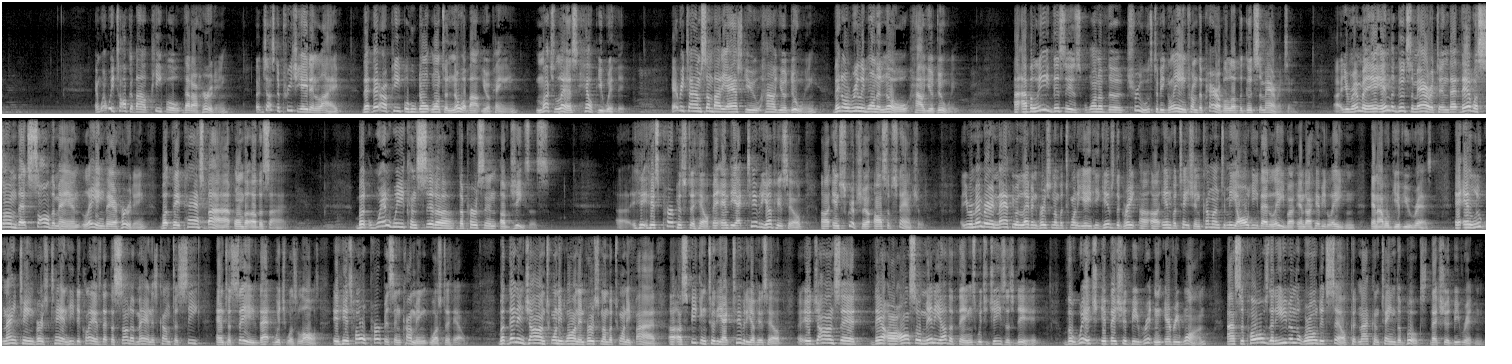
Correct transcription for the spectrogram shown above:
And when we talk about people that are hurting, uh, just appreciate in life that there are people who don't want to know about your pain, much less help you with it. Every time somebody asks you how you're doing, they don't really want to know how you're doing. I, I believe this is one of the truths to be gleaned from the parable of the Good Samaritan. Uh, you remember in the Good Samaritan that there were some that saw the man laying there hurting, but they passed by on the other side. But when we consider the person of Jesus, uh, his purpose to help and the activity of his help uh, in Scripture are substantial. You remember in Matthew 11, verse number 28, he gives the great uh, uh, invitation Come unto me, all ye that labor and are heavy laden, and I will give you rest. And, and Luke 19, verse 10, he declares that the Son of Man is come to seek and to save that which was lost. His whole purpose in coming was to help. But then in John 21 and verse number 25, uh, uh, speaking to the activity of his help, Uh, uh, John said, There are also many other things which Jesus did, the which, if they should be written every one, I suppose that even the world itself could not contain the books that should be written.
